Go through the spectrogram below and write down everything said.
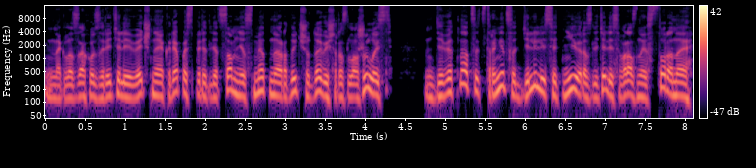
На глазах у зрителей Вечная крепость перед лицом несметной орды чудовищ разложилась, 19 страниц отделились от нее и разлетелись в разные стороны.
